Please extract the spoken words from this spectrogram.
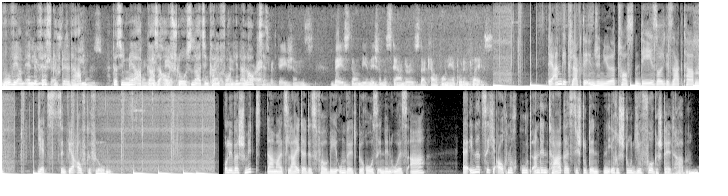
wo wir am Ende festgestellt haben, dass sie mehr Abgase ausstoßen, als in Kalifornien erlaubt sind. Der angeklagte Ingenieur Thorsten D. soll gesagt haben, jetzt sind wir aufgeflogen. Oliver Schmidt, damals Leiter des VW Umweltbüros in den USA, erinnert sich auch noch gut an den Tag, als die Studenten ihre Studie vorgestellt haben.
